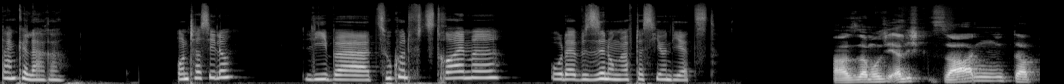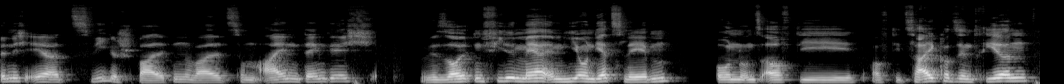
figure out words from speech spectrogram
Danke, Lara. Und Tassilo? Lieber Zukunftsträume oder Besinnung auf das Hier und Jetzt? Also da muss ich ehrlich sagen, da bin ich eher zwiegespalten, weil zum einen denke ich, wir sollten viel mehr im Hier und Jetzt leben und uns auf die, auf die Zeit konzentrieren,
